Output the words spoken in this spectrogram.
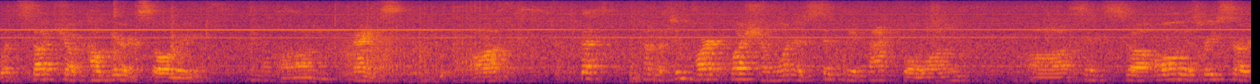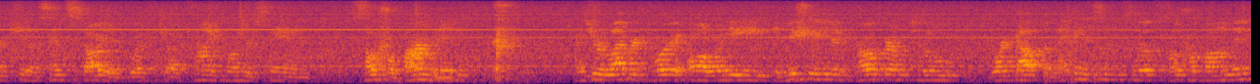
with such a coherent story. Um, thanks. Uh, that's kind of a two-part question. One is simply a factual one. Uh, since uh, all this research, in a sense, started with uh, trying to understand social bonding, has your laboratory already initiated a program to work out the mechanisms of social bonding?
